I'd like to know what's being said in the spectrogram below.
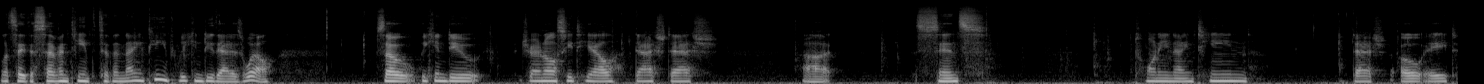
let's say the 17th to the 19th, we can do that as well. So we can do journal CTL dash dash uh, since 2019 dash 08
